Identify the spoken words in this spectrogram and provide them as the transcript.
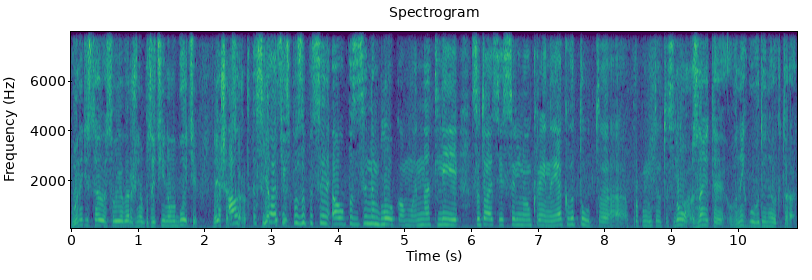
Вони дістали своє вираження в опозиційному боці. Ну я ще А раз от кажу, я ситуація хотів. з позици- опозиційним блоком на тлі ситуації з сильною Україною. Як ви тут е, прокоментуєте Ну знаєте, в них був один електорат.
